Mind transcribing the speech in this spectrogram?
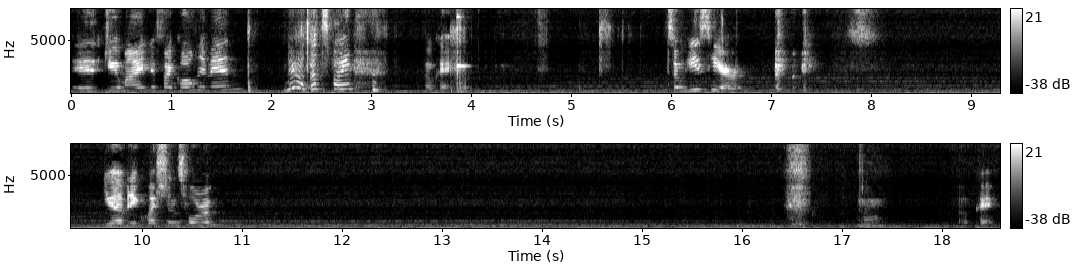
do you mind if I call him in? Yeah, that's fine. Okay. So he's here. you have any questions for him? no. Okay.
